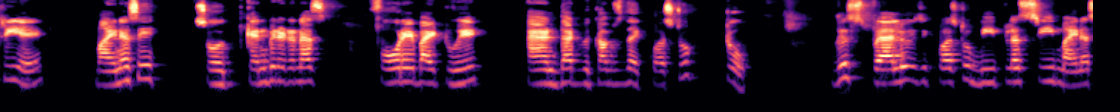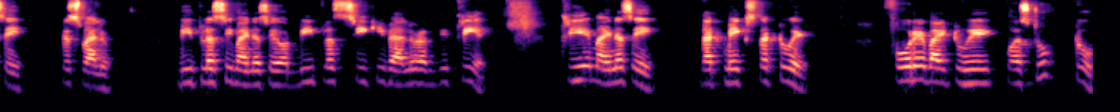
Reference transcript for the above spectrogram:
three a minus a so can be written as four a by two a and that becomes the equals to 2 this value is equals to b plus c minus a this value b plus c minus a और b plus c की वैल्यू रख दी 3a 3a minus a that makes the 2a 4a by 2a equals to 2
